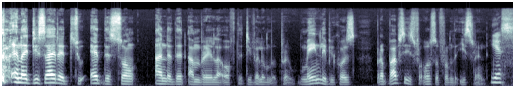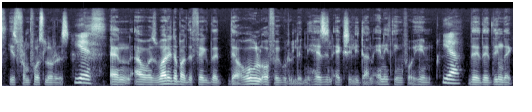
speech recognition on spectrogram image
and I decided to add the song under that umbrella of the development, pro- mainly because Bra Babsi is also from the East End. Yes. He's from Vosloorus. Yes. And I was worried about the fact that the whole of Ekurhuleni hasn't actually done anything for him. Yeah. The the thing that,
